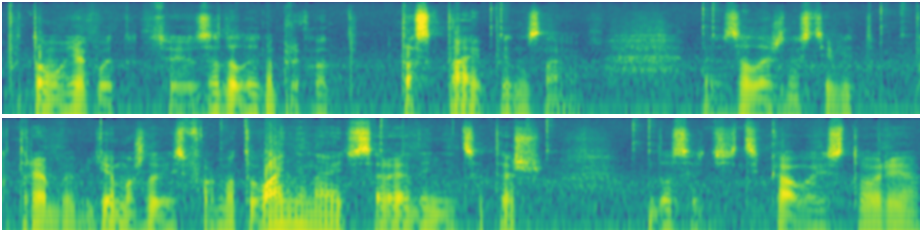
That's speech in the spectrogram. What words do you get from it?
по тому, як ви тут задали, наприклад, task type, не знаю, в залежності від потреби. Є можливість форматування навіть всередині, це теж досить цікава історія.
